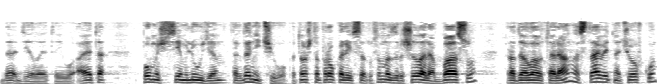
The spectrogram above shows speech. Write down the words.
да, дело это его, а это помощь всем людям, тогда ничего. Потому что пророк Алейсатусам разрешил Аль-Аббасу, рада Аллаху Талян, оставить ночевку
